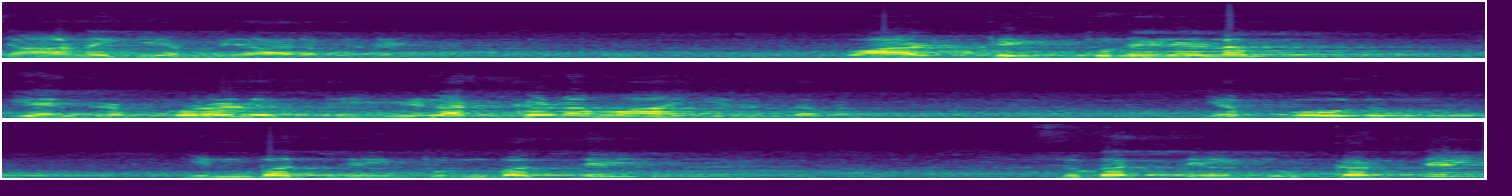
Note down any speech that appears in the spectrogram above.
ஜானகி அம்மையார் அவர்கள். வாழ்க்கை துணைநலம் என்ற குரலுக்கு இலக்கணமாய் இருந்தவர். எப்போதும் இன்பத்தில் துன்பத்தில் சுகத்தில் துக்கத்தில்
